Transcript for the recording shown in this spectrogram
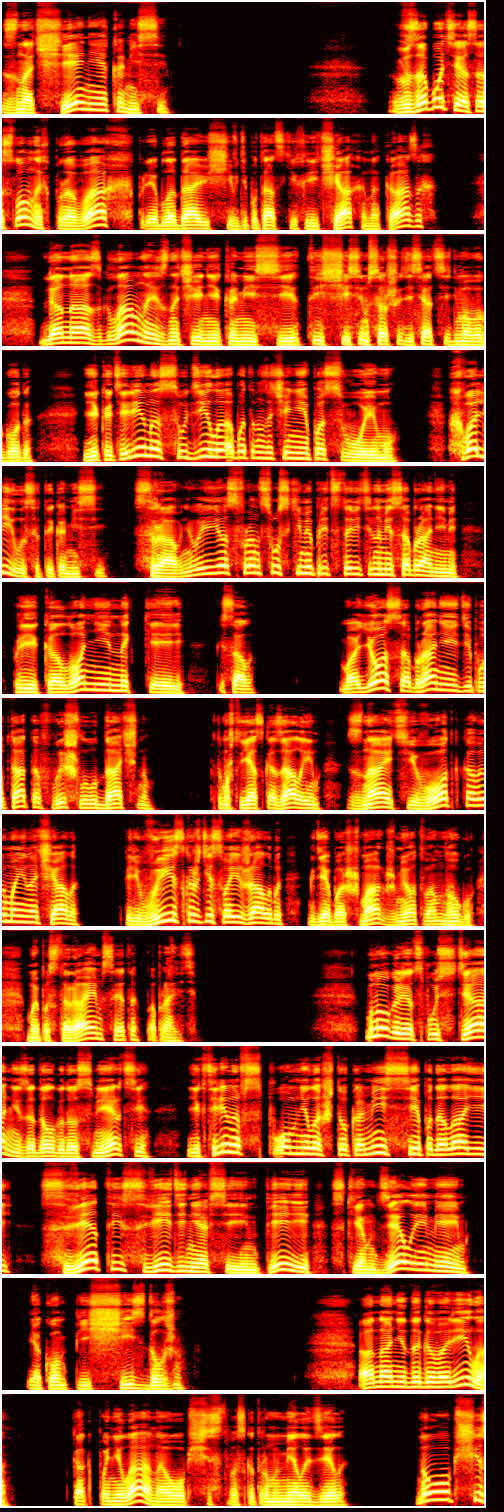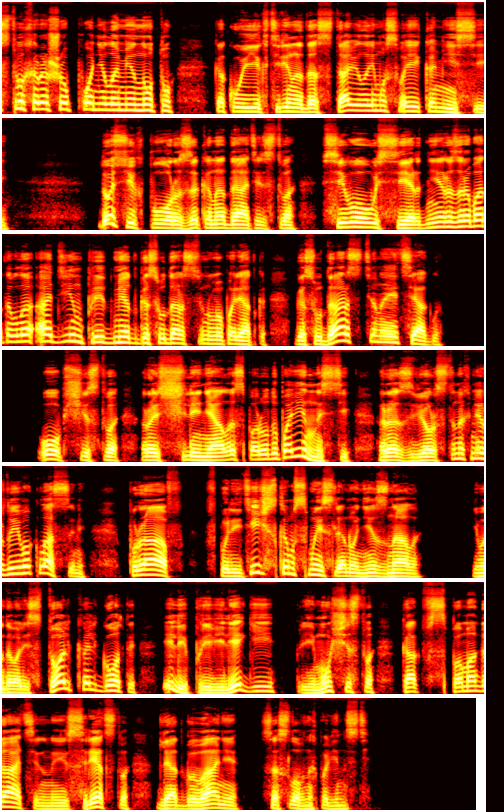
Значение комиссии. В заботе о сословных правах, преобладающей в депутатских речах и наказах, для нас главное значение комиссии 1767 года Екатерина судила об этом значении по-своему, хвалилась этой комиссией, сравнивая ее с французскими представительными собраниями при колонии Неккери, писала Мое собрание депутатов вышло удачным, потому что я сказала им, знаете, вот каковы мои начала. Теперь выскажите свои жалобы, где башмак жмет вам ногу. Мы постараемся это поправить. Много лет спустя, незадолго до смерти, Екатерина вспомнила, что комиссия подала ей свет и сведения о всей империи, с кем дело имеем и о ком пищись должен. Она не договорила, как поняла она общество, с которым имела дело. Но общество хорошо поняло минуту, какую Екатерина доставила ему своей комиссии. До сих пор законодательство всего усерднее разрабатывало один предмет государственного порядка – государственное тягло. Общество расчленялось по роду повинностей, разверстанных между его классами. Прав в политическом смысле оно не знало ему давались только льготы или привилегии, преимущества, как вспомогательные средства для отбывания сословных повинностей.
